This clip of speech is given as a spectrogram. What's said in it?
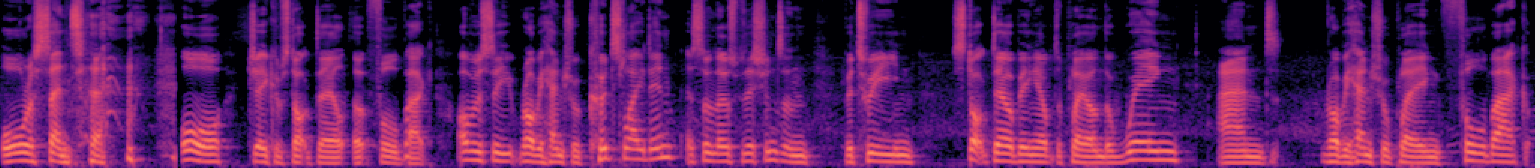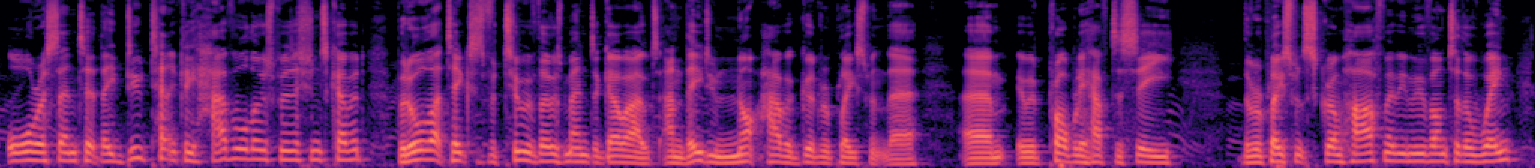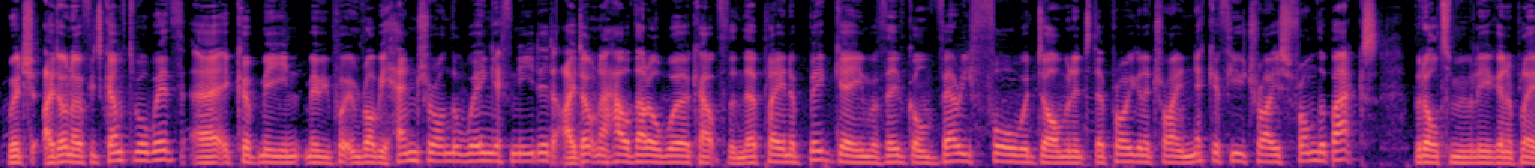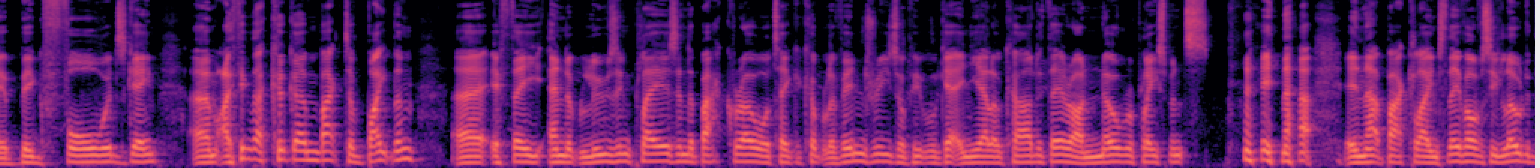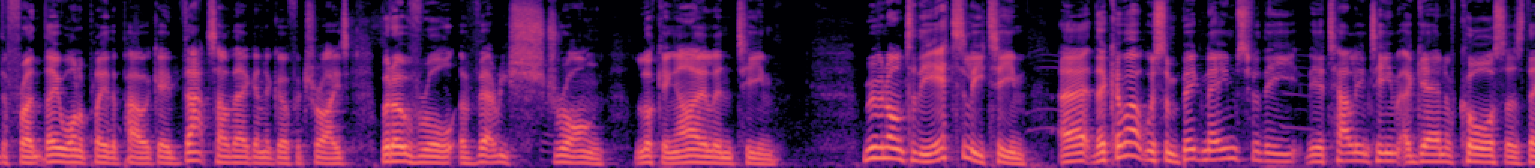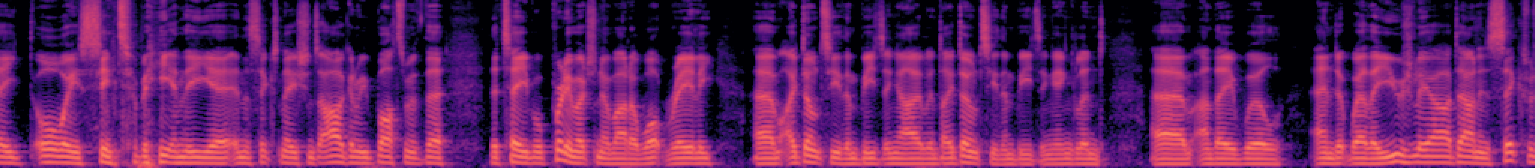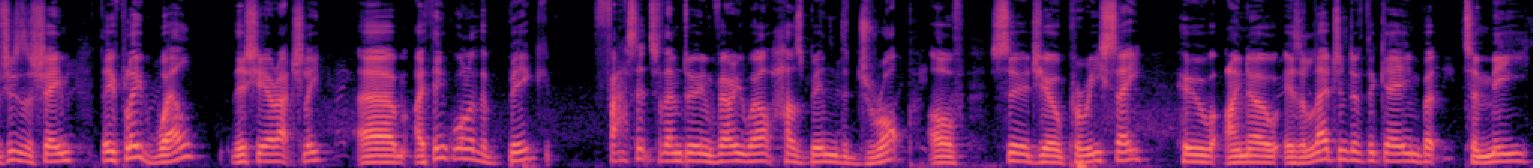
or a centre or Jacob Stockdale at fullback. Obviously, Robbie Henshaw could slide in at some of those positions, and between Stockdale being able to play on the wing and Robbie Henshaw playing fullback or a centre. They do technically have all those positions covered, but all that takes is for two of those men to go out, and they do not have a good replacement there. Um, it would probably have to see the replacement scrum half maybe move on to the wing, which I don't know if he's comfortable with. Uh, it could mean maybe putting Robbie Henshaw on the wing if needed. I don't know how that'll work out for them. They're playing a big game. If they've gone very forward dominant, they're probably going to try and nick a few tries from the backs, but ultimately are going to play a big forwards game. Um, I think that could come back to bite them. Uh, if they end up losing players in the back row or take a couple of injuries or people getting yellow carded, there are no replacements in that in that back line. So they've obviously loaded the front. They want to play the power game. That's how they're going to go for tries. But overall, a very strong looking Ireland team. Moving on to the Italy team. Uh, they come out with some big names for the, the Italian team again, of course, as they always seem to be in the uh, in the Six Nations, are going to be bottom of the the table pretty much no matter what. Really, um, I don't see them beating Ireland. I don't see them beating England, um, and they will end up where they usually are, down in six, which is a shame. They've played well this year, actually. Um, I think one of the big facets for them doing very well has been the drop of Sergio Parisse, who I know is a legend of the game, but to me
